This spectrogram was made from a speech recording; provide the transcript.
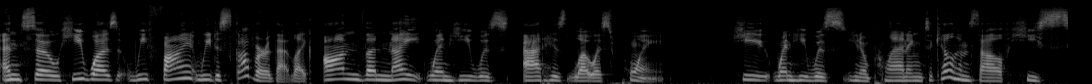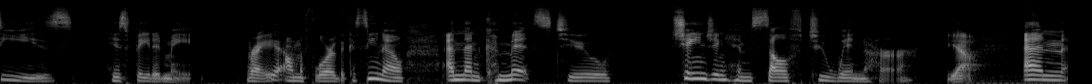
and so he was we find we discover that like on the night when he was at his lowest point he when he was you know planning to kill himself he sees his fated mate right Yeah. on the floor of the casino and then commits to changing himself to win her Yeah. and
